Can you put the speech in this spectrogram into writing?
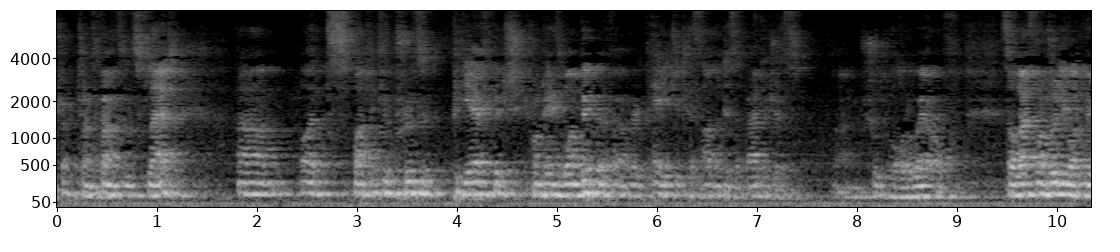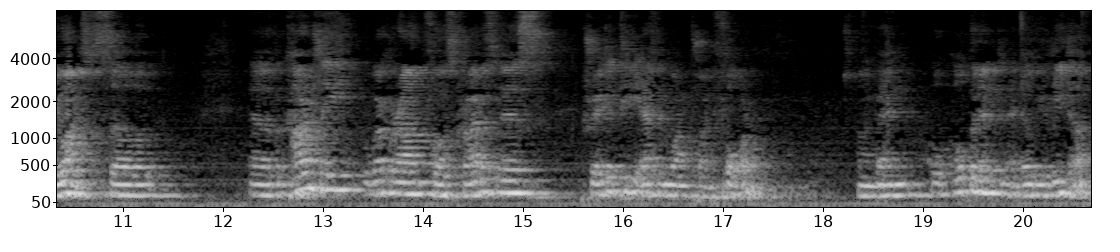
tr- transparency is flat. Um, but, but if you produce a PDF which contains one bitmap for every page, it has other disadvantages. I'm sure you're all aware of. So that's not really what we want. So uh, the currently workaround for Scribus is create a PDF in 1.4 and then open it in Adobe Reader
